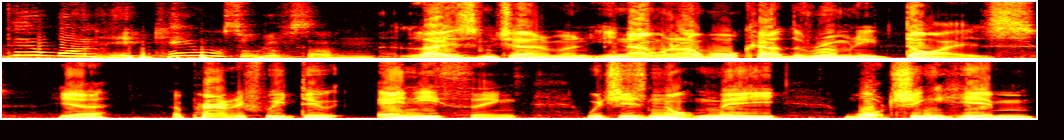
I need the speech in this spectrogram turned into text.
they're one hit kills all of a sudden. Ladies and gentlemen, you know when I walk out the room and he dies, yeah? Apparently, if we do anything which is not me watching him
